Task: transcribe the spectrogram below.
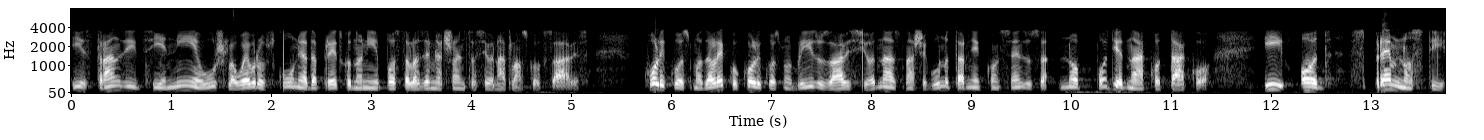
iz tranzicije nije ušla u Evropsku uniju, a da prethodno nije postala zemlja članica Sjevernoatlantskog saveza. Koliko smo daleko, koliko smo blizu, zavisi od nas, našeg unutarnjeg konsenzusa, no podjednako tako i od spremnosti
